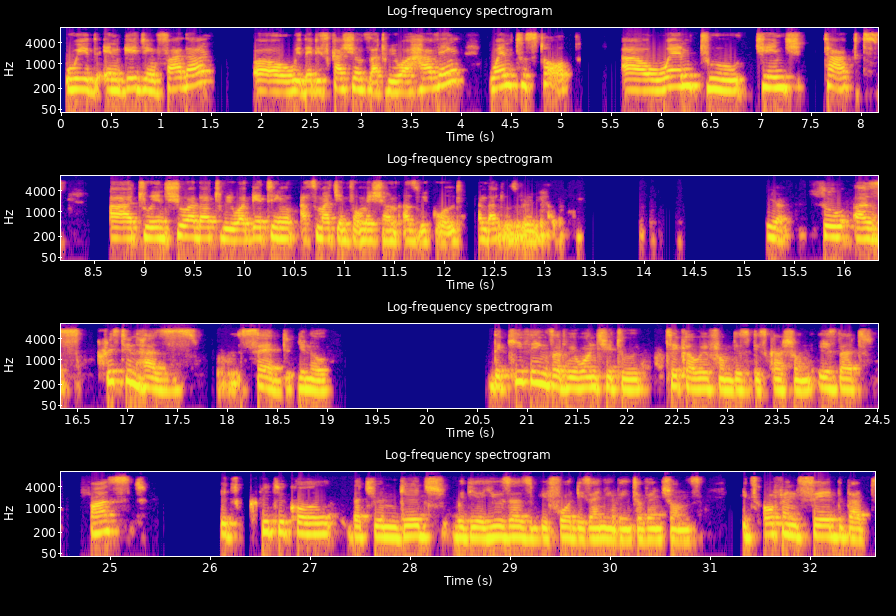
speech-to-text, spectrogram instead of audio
with engaging further uh, with the discussions that we were having, when to stop, uh, when to change tact uh, to ensure that we were getting as much information as we could. And that was really helpful. Yeah. So as Christine has said, you know, the key things that we want you to take away from this discussion is that first, it's critical that you engage with your users before designing the interventions. It's often said that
